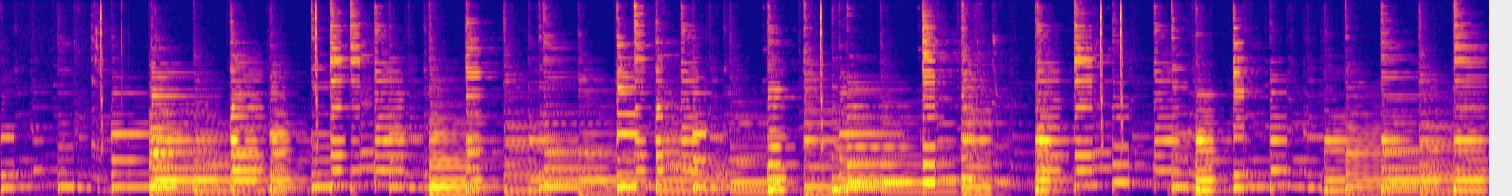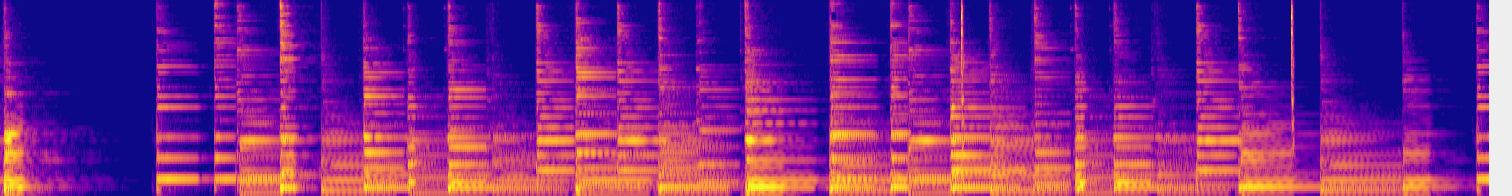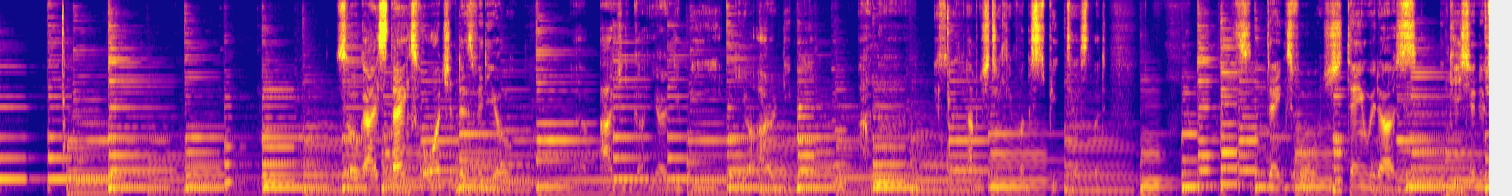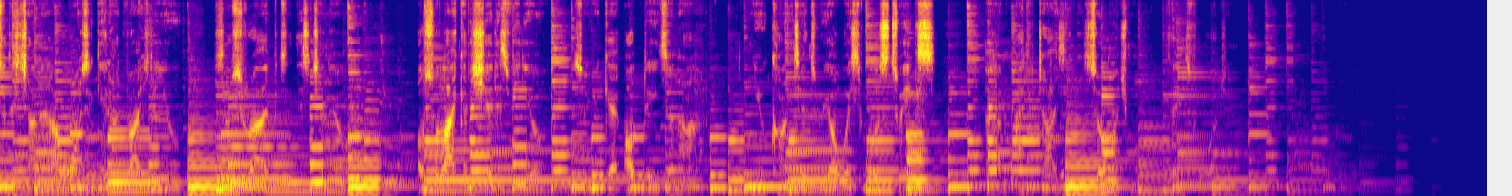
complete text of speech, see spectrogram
Guys, thanks for watching this video. Uh, actually got your RDP, your RDP, and uh, I'm just checking for the speed test. But thanks for staying with us. In case you're new to this channel, I once again advise that you subscribe to this channel. Also like and share this video so you get updates on our new content. We always post tweaks, um, advertising, so much more.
